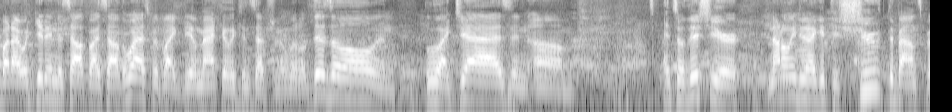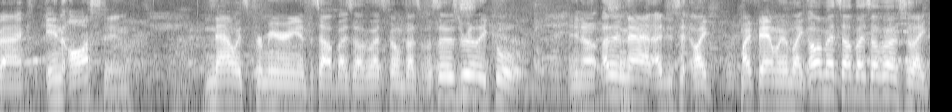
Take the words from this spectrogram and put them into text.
but I would get into South by Southwest with like the Immaculate Conception of Little Dizzle and Blue Like Jazz and um, and so this year, not only did I get to shoot the bounce back in Austin, now it's premiering at the South by Southwest Film Festival. So it was really cool. You know, other than that, I just like my family. I'm like, oh, I'm at South by Southwest. They're like,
